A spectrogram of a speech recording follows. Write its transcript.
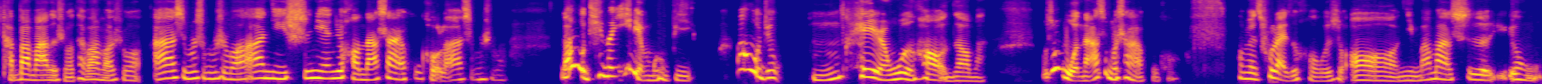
他爸妈的时候，他爸妈说啊什么什么什么啊，你十年就好拿上海户口了啊什么什么。然后我听得一脸懵逼，然后我就嗯黑人问号，你知道吗？我说我拿什么上海户口？后面出来之后，我就说哦，你妈妈是用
